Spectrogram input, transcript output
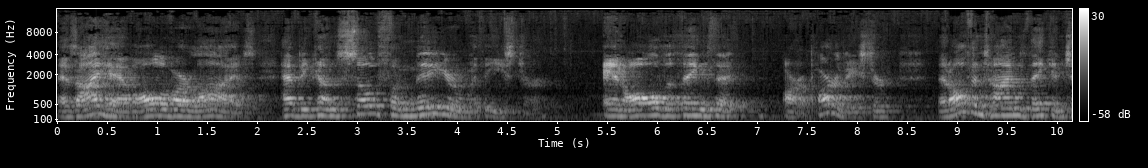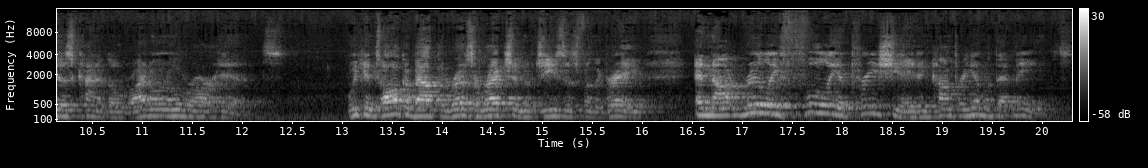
as I have all of our lives, have become so familiar with Easter and all the things that are a part of Easter that oftentimes they can just kind of go right on over our heads. We can talk about the resurrection of Jesus from the grave and not really fully appreciate and comprehend what that means.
